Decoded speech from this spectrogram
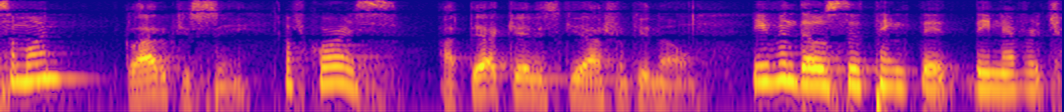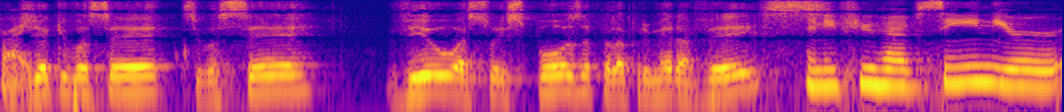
someone? Claro que sim. Of course. Até aqueles que acham que não. Even those who think that they never O tried. dia que você, se você viu a sua esposa pela primeira vez, And if you have seen your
